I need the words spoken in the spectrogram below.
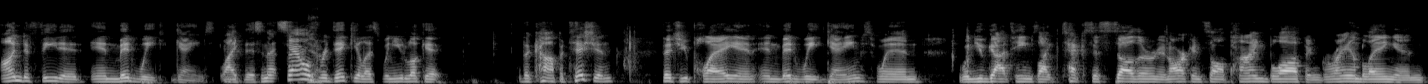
undefeated in midweek games like this. And that sounds yeah. ridiculous when you look at the competition that you play in in midweek games when when you've got teams like Texas Southern and Arkansas Pine Bluff and Grambling and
